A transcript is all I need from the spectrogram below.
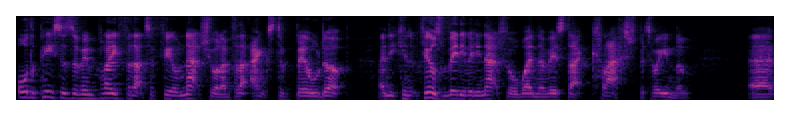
all the pieces are in play for that to feel natural and for that angst to build up, and you can it feels really really natural when there is that clash between them. Uh,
